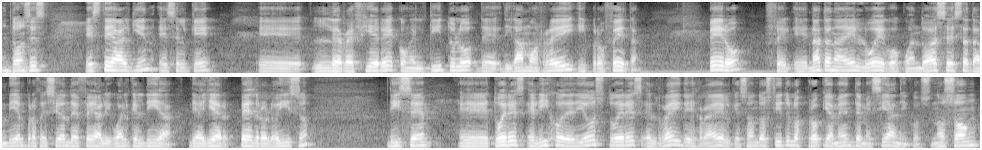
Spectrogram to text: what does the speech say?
Entonces, este alguien es el que eh, le refiere con el título de, digamos, rey y profeta. Pero Natanael luego, cuando hace esta también profesión de fe, al igual que el día de ayer Pedro lo hizo, dice, eh, tú eres el Hijo de Dios, tú eres el Rey de Israel, que son dos títulos propiamente mesiánicos, no son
